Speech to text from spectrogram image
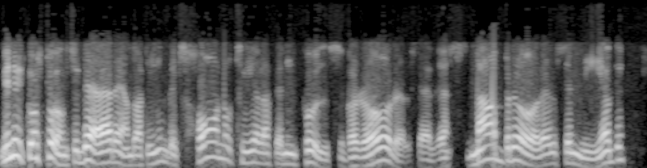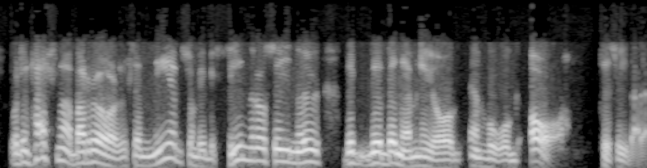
min utgångspunkt det är ändå att index har noterat en impulsrörelse, eller en snabb rörelse ned. Och den här snabba rörelsen ned som vi befinner oss i nu, det, det benämner jag en våg A tills vidare.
